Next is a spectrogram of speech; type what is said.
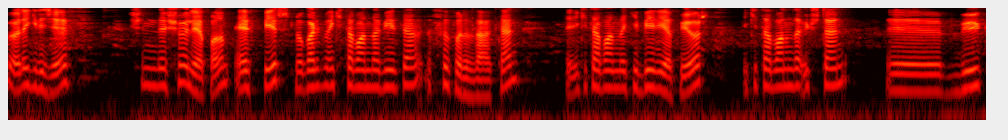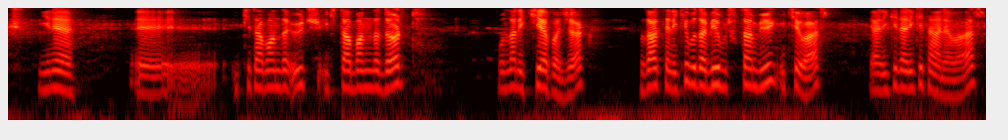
Böyle gideceğiz. Şimdi şöyle yapalım. F1 logaritma 2 tabanında 1'den 0 zaten. 2 tabandaki 1 yapıyor. 2 tabanında 3'ten e, büyük yine 2 tabanda 3, 2 tabanda 4 bunlar 2 yapacak. Zaten 2. Bu da 1.5'tan büyük 2 var. Yani 2'den 2 tane var.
